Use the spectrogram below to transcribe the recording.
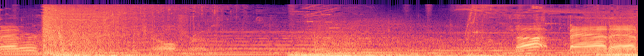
matter. They're all frozen. Not bad at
